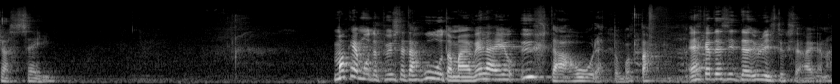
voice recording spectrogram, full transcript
Just saying. Make muuten pystytään huutamaan ja vielä ei ole yhtään huudettu, mutta ehkä te sitten ylistyksen aikana.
